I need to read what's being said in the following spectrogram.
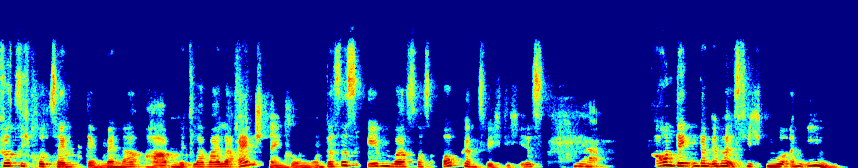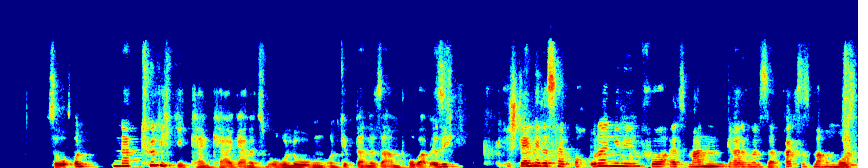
40 Prozent der Männer haben mittlerweile Einschränkungen. Und das ist eben was, was auch ganz wichtig ist. Ja. Frauen denken dann immer, es liegt nur an ihm. So, und natürlich geht kein Kerl gerne zum Urologen und gibt dann eine Samenprobe ab. Also ich stelle mir das halt auch unangenehm vor als Mann, gerade wenn man das in der Praxis machen muss,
